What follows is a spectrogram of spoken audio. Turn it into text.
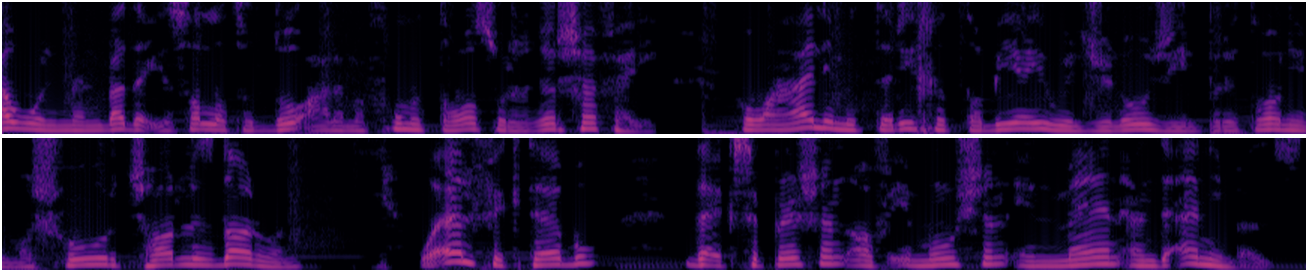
أول من بدأ يسلط الضوء على مفهوم التواصل الغير شفهي هو عالم التاريخ الطبيعي والجيولوجي البريطاني المشهور تشارلز داروين وقال في كتابه The Expression of Emotion in Man and Animals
